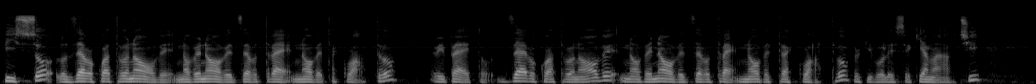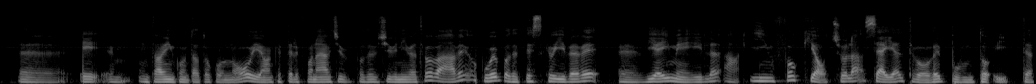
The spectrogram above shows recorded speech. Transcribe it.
fisso, lo 049 9903 934, ripeto 049 9903 934 per chi volesse chiamarci eh, e eh, entrare in contatto con noi o anche telefonarci per poterci venire a trovare oppure potete scrivere eh, via email a info-seialtrove.it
